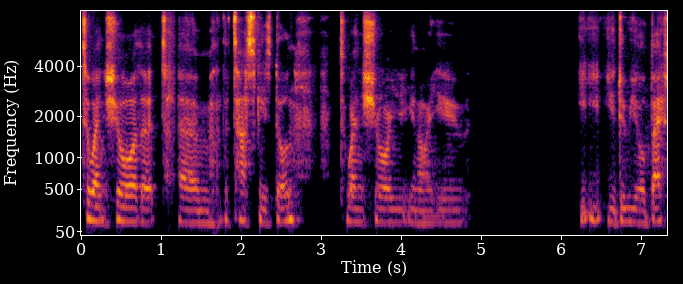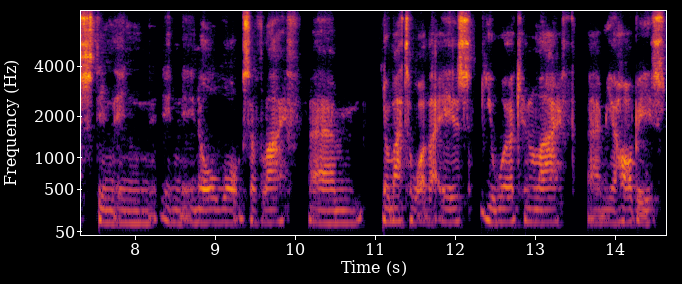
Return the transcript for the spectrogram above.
to ensure that um, the task is done, to ensure you you know you you, you do your best in in in in all walks of life, um, no matter what that is, your working life, um, your hobbies,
